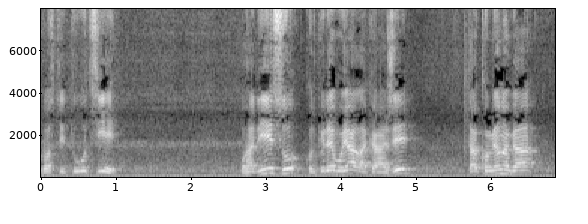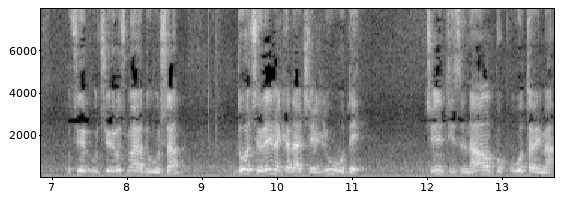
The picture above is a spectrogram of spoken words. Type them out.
prostitucije. U hadisu, kod Kurebu Jala kaže, tako mi onoga u čijoj ruci moja duša, doće vrijeme kada će ljude činiti znalom po putavima,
